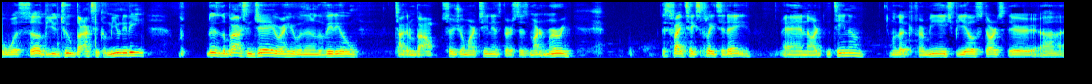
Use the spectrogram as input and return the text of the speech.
What's up, YouTube boxing community? This is the Boxing J right here with another video talking about Sergio Martinez versus Martin Murray. This fight takes place today in Argentina. Look for me, HBO starts their uh,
